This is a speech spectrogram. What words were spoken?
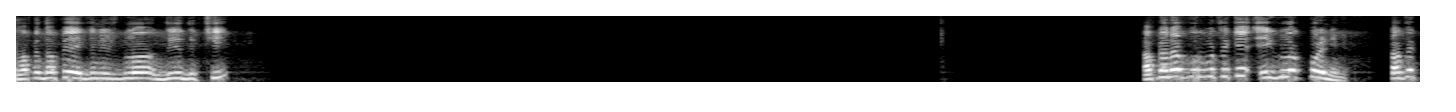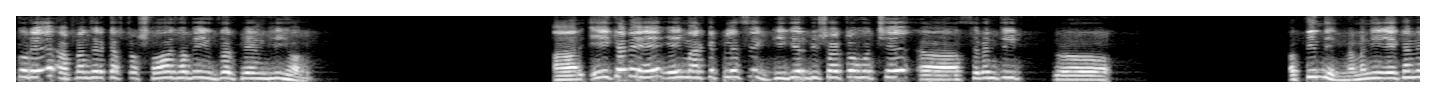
ধাপে ধাপে এই জিনিসগুলো দিয়ে দিচ্ছি। আপনারা পূর্ব থেকে এইগুলো করে নেবেন। তাতে করে আপনাদের কাজটা সহজ হবে ইউজার ফ্রেন্ডলি হবে। আর এইখানে এই মার্কেট প্লেসে গিগের বিষয়টা হচ্ছে সেভেন্টি তিন দিন। না মানে এখানে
